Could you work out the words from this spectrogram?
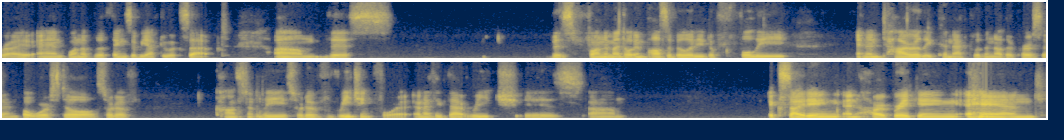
right and one of the things that we have to accept um this this fundamental impossibility to fully and entirely connect with another person but we're still sort of constantly sort of reaching for it. And I think that reach is um, exciting and heartbreaking and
